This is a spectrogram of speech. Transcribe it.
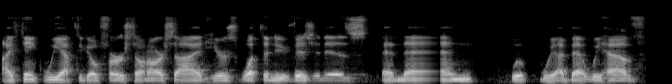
I think we have to go first on our side. Here's what the new vision is, and then we, we I bet we have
